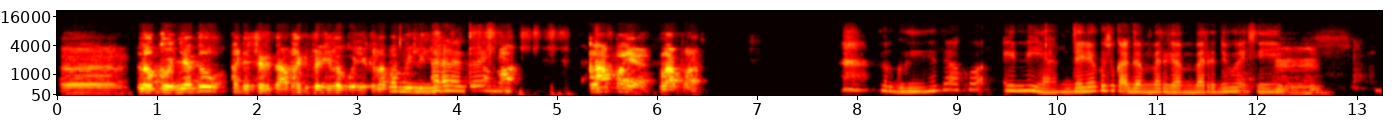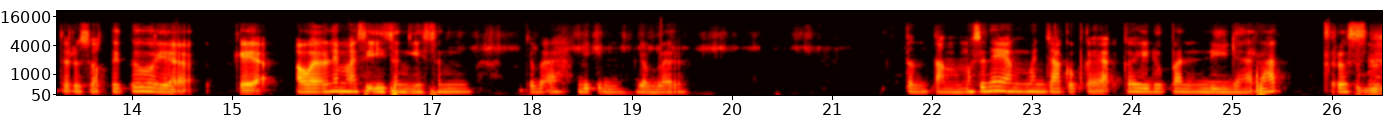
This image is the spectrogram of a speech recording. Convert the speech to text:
Eh, logonya tuh ada cerita apa di balik logonya? Kenapa milihnya Ah, logonya apa? Kelapa ya, kelapa. logonya tuh aku ini ya jadi aku suka gambar-gambar juga sih Hmm. terus waktu itu ya kayak awalnya masih iseng-iseng coba ah bikin gambar tentang maksudnya yang mencakup kayak kehidupan di darat terus Hmm.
